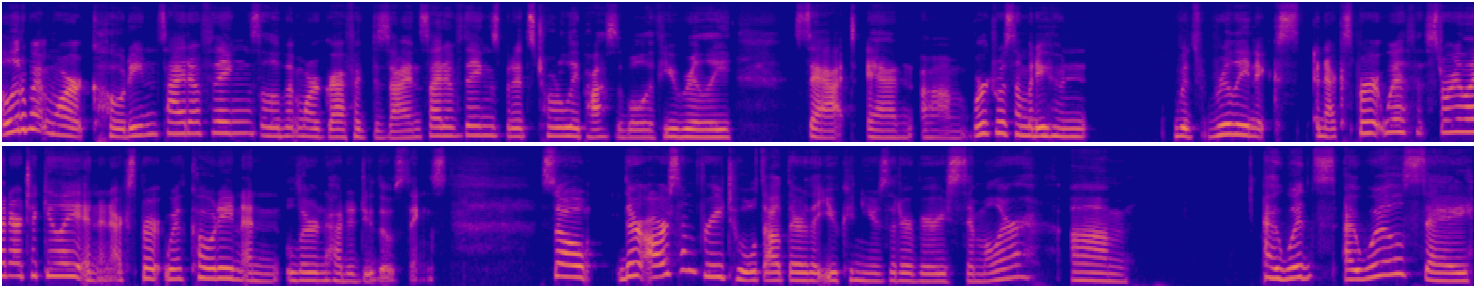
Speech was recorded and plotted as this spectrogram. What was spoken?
a little bit more coding side of things, a little bit more graphic design side of things, but it's totally possible if you really sat and um, worked with somebody who was really an, ex- an expert with storyline articulate and an expert with coding and learned how to do those things. So there are some free tools out there that you can use that are very similar. Um, i would i will say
